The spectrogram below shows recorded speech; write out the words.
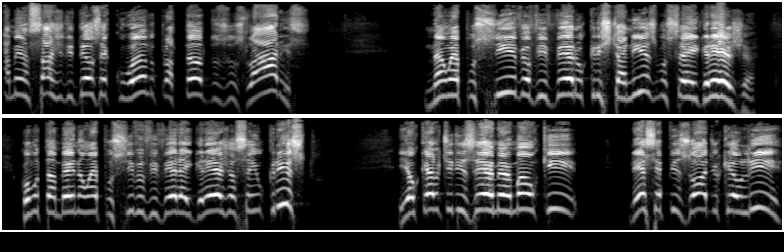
a, mensagem de Deus ecoando para todos os lares. Não é possível viver o cristianismo sem a igreja, como também não é possível viver a igreja sem o Cristo. E eu quero te dizer, meu irmão, que nesse episódio que eu li,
